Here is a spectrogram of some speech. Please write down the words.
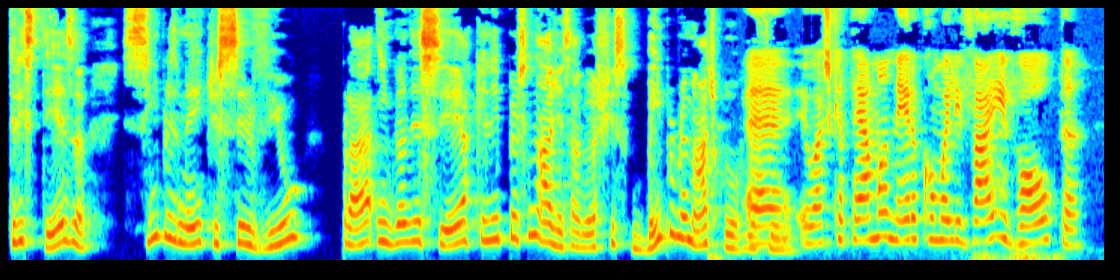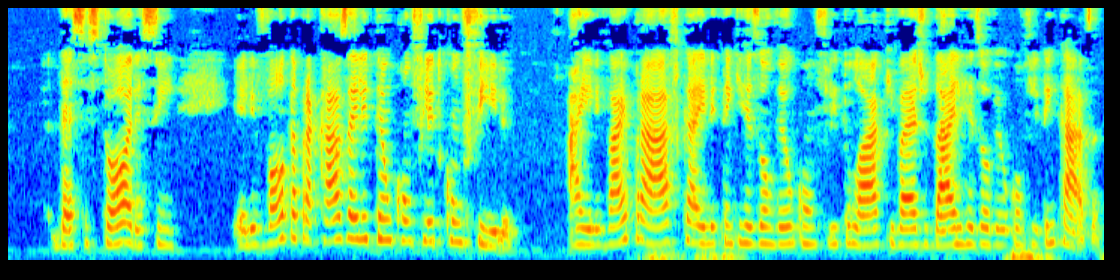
tristeza simplesmente serviu pra engrandecer aquele personagem, sabe? Eu acho isso bem problemático no, no filme. É, eu acho que até a maneira como ele vai e volta dessa história, assim, ele volta pra casa, ele tem um conflito com o filho. Aí ele vai pra África, ele tem que resolver um conflito lá que vai ajudar ele a resolver o conflito em casa.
